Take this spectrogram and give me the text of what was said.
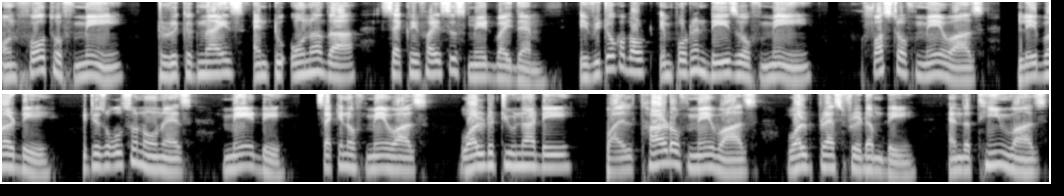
on 4th of May to recognize and to honor the sacrifices made by them. If we talk about important days of May, 1st of May was Labor Day. It is also known as May Day. 2nd of May was World Tuna Day, while 3rd of May was World Press Freedom Day, and the theme was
